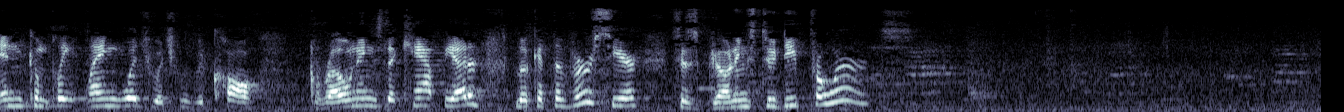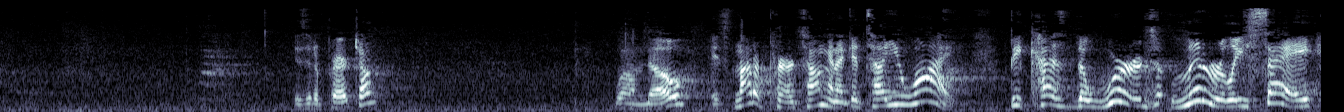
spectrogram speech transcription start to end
Incomplete language, which we would call groanings that can't be uttered. Look at the verse here. It says, groanings too deep for words. Is it a prayer tongue? Well, no, it's not a prayer tongue, and I can tell you why. Because the words literally say,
